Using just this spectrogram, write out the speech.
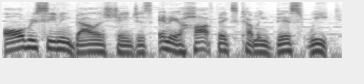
all receiving balance changes and a hotfix coming this week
